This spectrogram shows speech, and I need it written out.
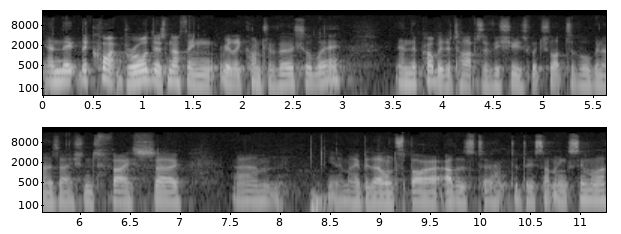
and they're, they're quite broad, there's nothing really controversial there, and they're probably the types of issues which lots of organisations face. So, um, you know, maybe they'll inspire others to, to do something similar.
